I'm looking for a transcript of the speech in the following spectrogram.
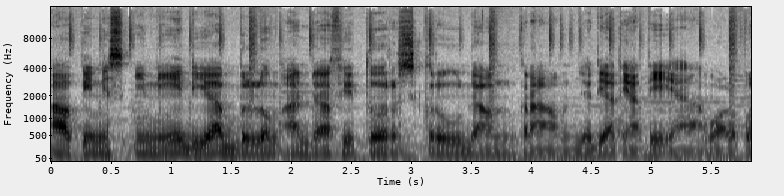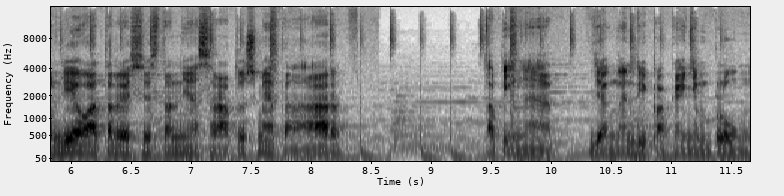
Alpinis ini dia belum ada fitur screw down crown jadi hati-hati ya walaupun dia water resistance-nya 100 meter tapi ingat jangan dipakai nyemplung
